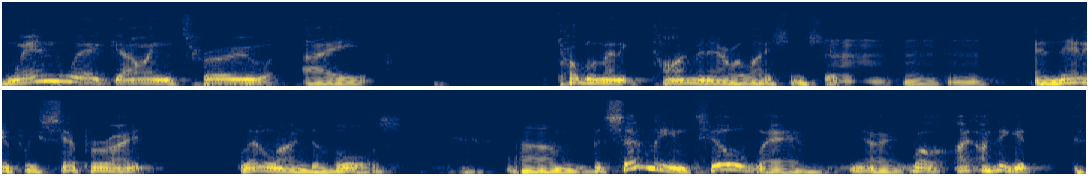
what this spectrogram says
when we're going through a problematic time in our relationship, mm, mm, mm. and then if we separate, let alone divorce. Um, but certainly until we're, you know, well, I, I think it.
